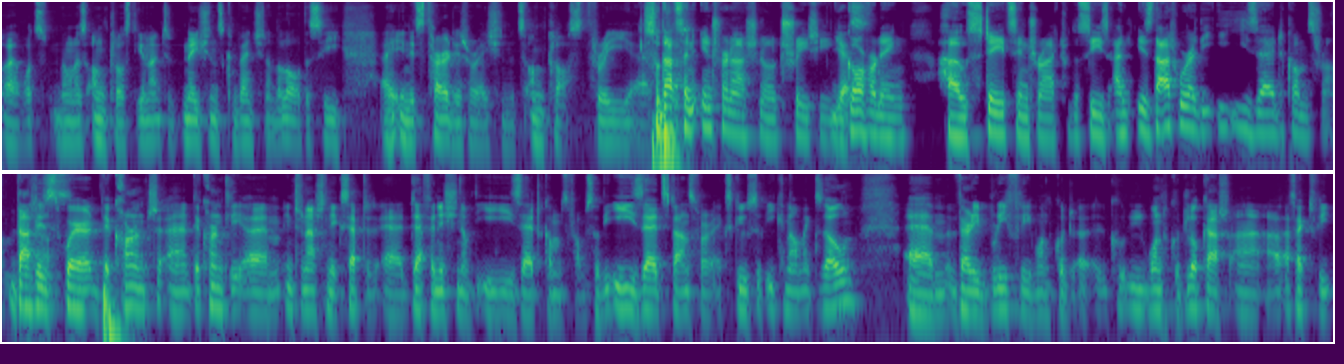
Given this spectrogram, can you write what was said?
uh, what's known as UNCLOS, the United Nations Convention on the Law of the Sea, uh, in its third iteration. It's UNCLOS three. Uh, so that's an international treaty yes. governing how states interact with the seas. And is that where the EEZ comes from? That is where the current, uh, the currently um, internationally accepted uh, definition of the EEZ comes from. So the EEZ stands for Exclusive Economic Zone. Um, very briefly, one could, uh, could, one could look at uh, effectively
